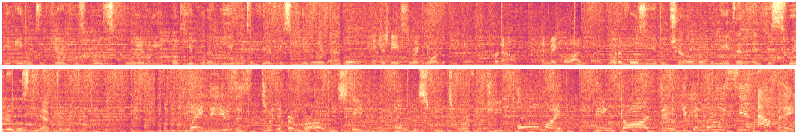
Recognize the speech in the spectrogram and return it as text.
He would be able to hear his voice clearly, but he wouldn't be able to hear his keyboard at all. He just needs to ignore the people for now and make the live play. Cloutiful's YouTube channel got deleted and his Twitter was deactivated. Wait, he uses two different rows. He stated that all of his speed scores were cheated. Oh my fucking god, dude! You can literally see it happening.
